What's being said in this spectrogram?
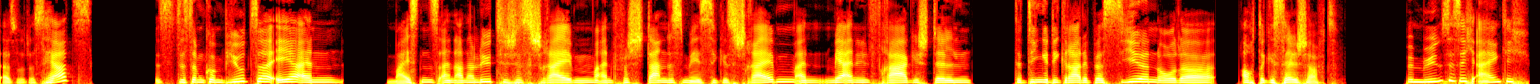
also das Herz, ist es am Computer eher ein meistens ein analytisches Schreiben, ein verstandesmäßiges Schreiben, ein mehr ein Infragestellen der Dinge, die gerade passieren oder auch der Gesellschaft. Bemühen Sie sich eigentlich,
